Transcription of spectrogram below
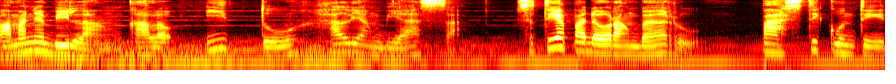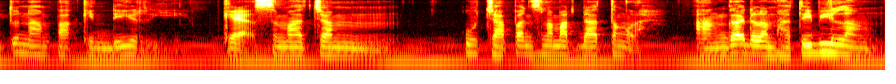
Pamannya bilang kalau itu hal yang biasa. Setiap ada orang baru, pasti Kunti itu nampakin diri. Kayak semacam ucapan selamat datang lah. Angga dalam hati bilang,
